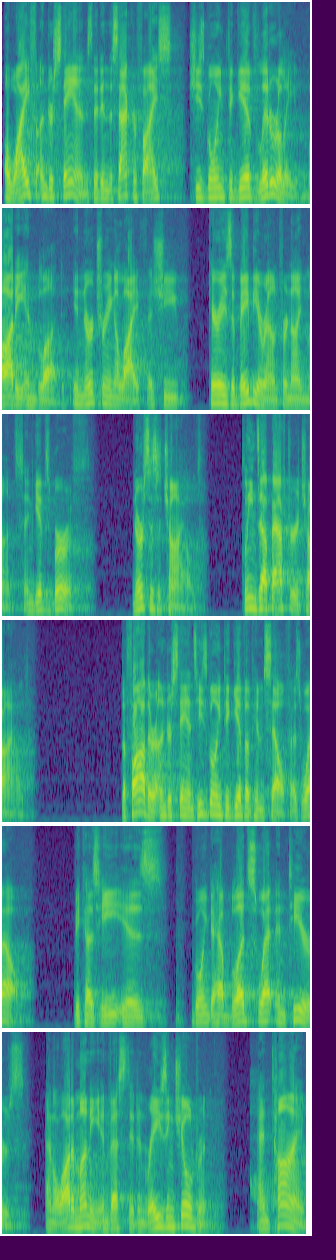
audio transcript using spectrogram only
A wife understands that in the sacrifice, she's going to give literally body and blood in nurturing a life as she carries a baby around for nine months and gives birth, nurses a child, cleans up after a child. The father understands he's going to give of himself as well because he is going to have blood, sweat, and tears and a lot of money invested in raising children and time.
